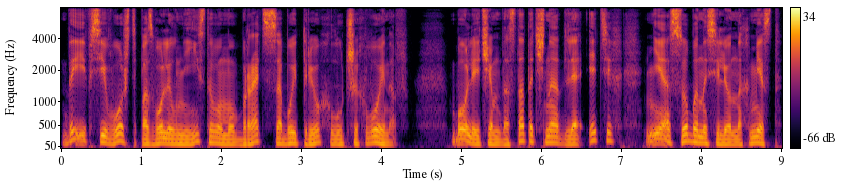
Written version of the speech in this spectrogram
Да и всевождь позволил неистовому брать с собой трех лучших воинов — более чем достаточно для этих не особо населенных мест,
